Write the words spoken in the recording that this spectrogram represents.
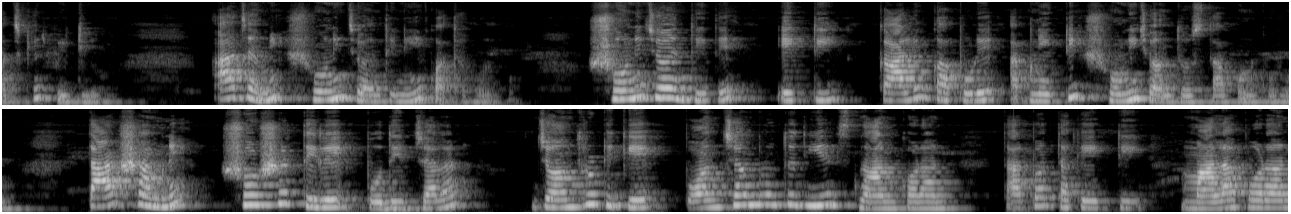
আজকের ভিডিও আজ আমি শনি জয়ন্তী নিয়ে কথা বলব। শনি জয়ন্তীতে একটি কালো কাপড়ে আপনি একটি শনি যন্ত্র স্থাপন করুন। তার সামনে সর্ষের তেলে প্রদীপ জ্বালান, যন্ত্রটিকে পঞ্চামৃত দিয়ে স্নান করান, তারপর তাকে একটি মালা পরান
